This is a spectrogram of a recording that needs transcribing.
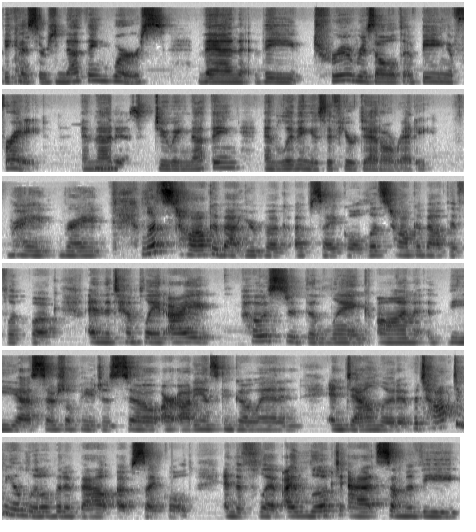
because right. there's nothing worse than the true result of being afraid. and that mm-hmm. is doing nothing and living as if you're dead already. Right, right. Let's talk about your book, Upcycled. Let's talk about the flip book and the template. I posted the link on the uh, social pages so our audience can go in and, and download it. But talk to me a little bit about Upcycled and the flip. I looked at some of the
